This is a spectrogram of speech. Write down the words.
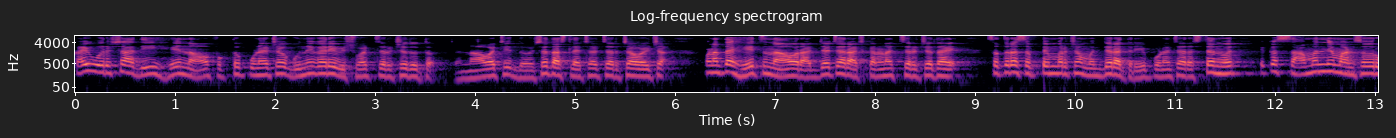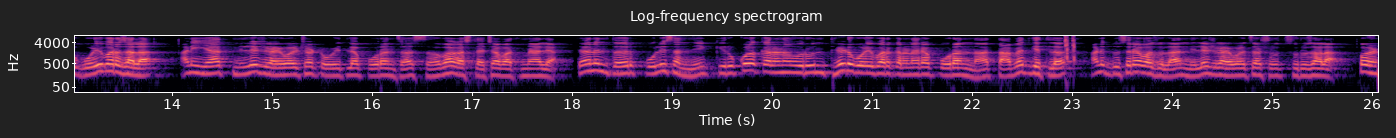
काही वर्षाआधी हे नाव फक्त पुण्याच्या गुन्हेगारी विश्वात चर्चेत होतं. त्या नावाची दहशत असल्याच्या चर्चा व्हायच्या. पण आता हेच नाव राज्याच्या राजकारणात चर्चेत आहे. सतरा सप्टेंबरच्या मध्यरात्री पुण्याच्या रस्त्यांवर एका सामान्य माणसावर गोळीबार झाला आणि यात निलेश गायवळच्या टोळीतल्या पोरांचा सहभाग असल्याच्या बातम्या आल्या. त्यानंतर पोलिसांनी किरकोळ कारणावरून थेट गोळीबार करणाऱ्या पोरांना ताब्यात घेतलं आणि दुसऱ्या बाजूला निलेश गायवळचा शोध सुरू झाला. पण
